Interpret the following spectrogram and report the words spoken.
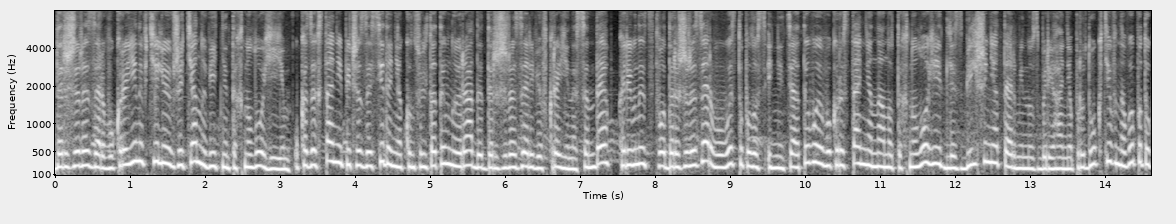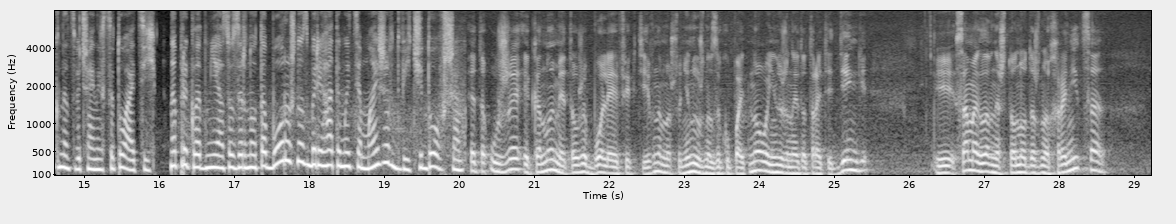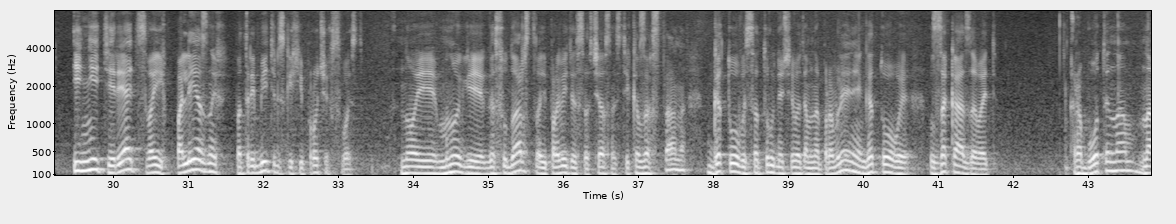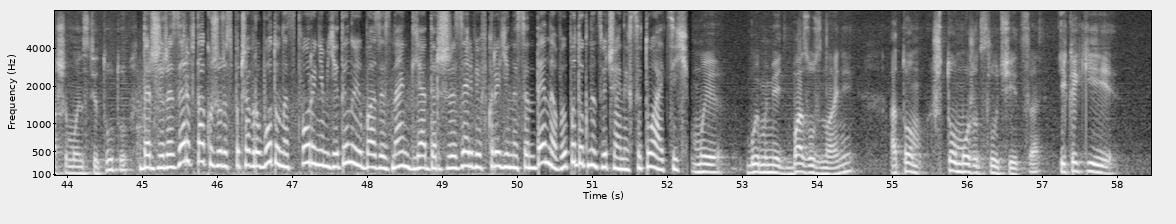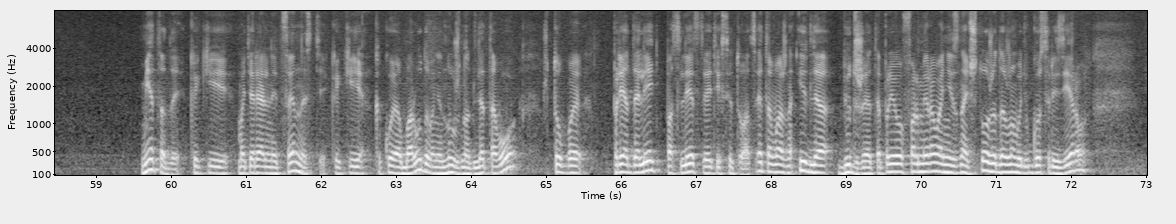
Держрезерв України втілює в життя новітні технології. У Казахстані під час засідання консультативної ради держрезервів країн СНД керівництво Держрезерву виступило з ініціативою використання нанотехнологій для збільшення терміну зберігання продуктів на випадок надзвичайних ситуацій. Наприклад, м'ясо, зерно та борошно зберігатиметься майже вдвічі довше. это уже экономия, это уже более эффективно, потому что не нужно закупать новое, не нужно на это тратить деньги. И самое главное, что оно должно храниться и не терять своих полезных потребительских и прочих свойств. Но и многие государства и правительства, в частности Казахстана, готовы сотрудничать в этом направлении, готовы заказывать работы нам, нашему институту, Держрезерв також розпочав роботу над створенням єдиної бази знань для держрезервів країн СНД на випадок надзвичайних ситуацій. мы будем иметь базу знаний о том, что может случиться и какие методы, какие материальные ценности, какие, какое оборудование нужно для того, чтобы преодолеть последствия этих ситуаций. Это важно и для бюджета при его формировании, знать, что же должно быть в госрезервах.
